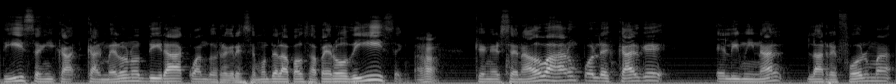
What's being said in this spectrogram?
dicen, y Ca- Carmelo nos dirá cuando regresemos de la pausa, pero dicen Ajá. que en el Senado bajaron por descargue eliminar la reforma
